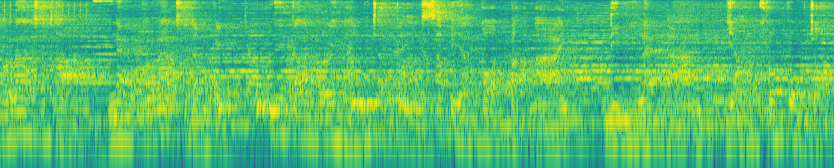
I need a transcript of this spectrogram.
พระราชทานแนวพระราชดำริในการบริหารจัดการทรัพยากรป่าไม้ ดินและน้ำอย่างครบวงจร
